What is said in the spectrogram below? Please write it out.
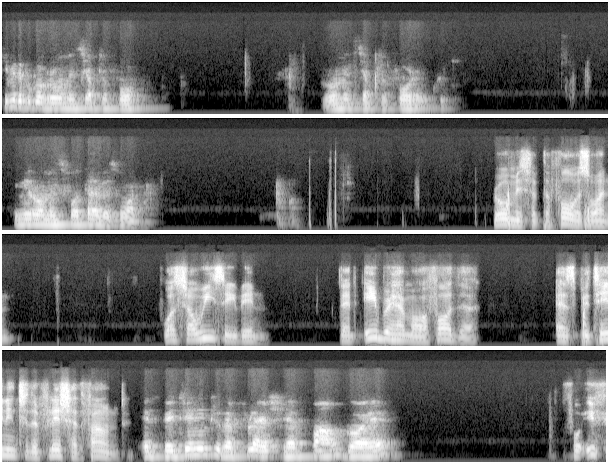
give me the book of Romans, chapter 4. Romans chapter 4, real quick. Give me Romans 4, start verse 1. Romans chapter 4, verse 1. What shall we say then? That Abraham our father, as pertaining to the flesh, hath found. As pertaining to the flesh, hath found, go ahead. For if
